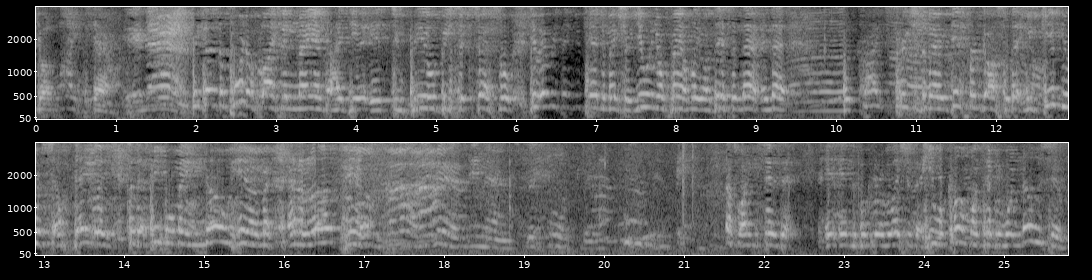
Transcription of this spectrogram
your life down. Amen. Because the point of life in man's idea is to build, be successful, do everything you can to make sure you and your family are this and that and that. But Christ preaches a very different gospel that you give yourself daily so that people may know Him and love Him. Amen. That's why He says that in, in the book of Revelations that He will come once everyone knows Him.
